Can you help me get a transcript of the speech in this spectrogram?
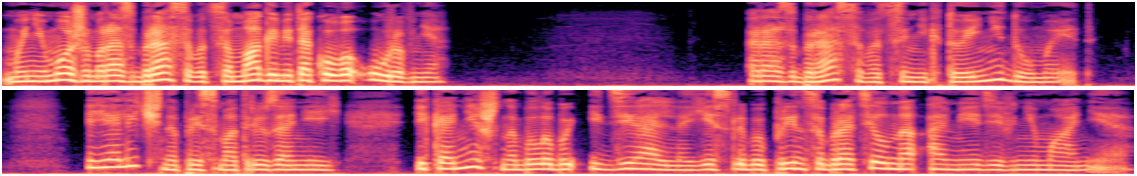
Мы не можем разбрасываться магами такого уровня. Разбрасываться никто и не думает. Я лично присмотрю за ней, и, конечно, было бы идеально, если бы принц обратил на Амеди внимание.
